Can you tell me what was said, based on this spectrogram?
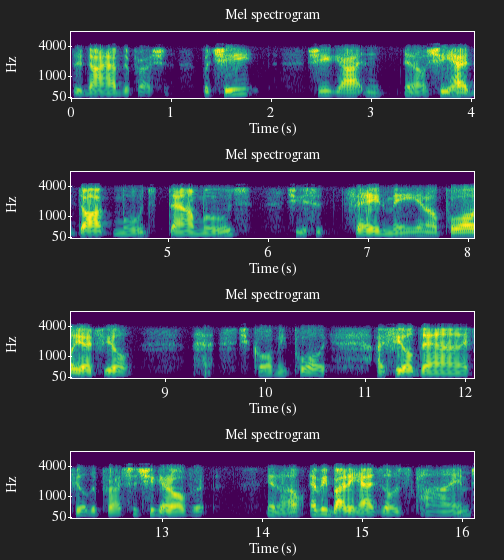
did not have depression, but she she got in, you know she had dark moods, down moods. She used to say to me, you know, Paulie, I feel. she called me Paulie. I feel down. I feel depressed. And she got over it. You know, everybody has those times.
